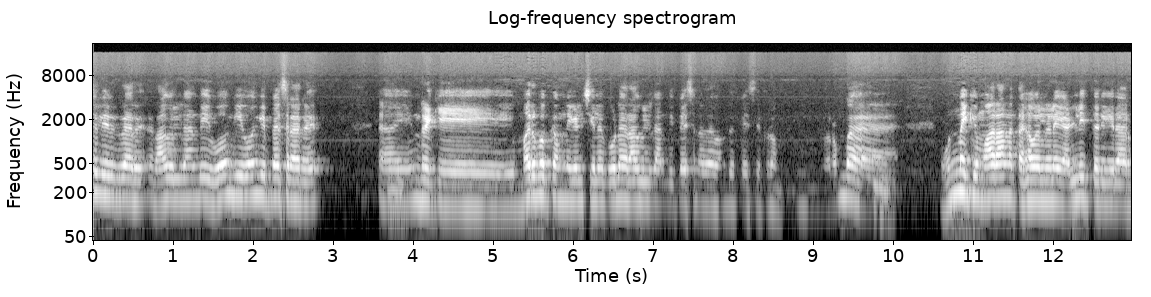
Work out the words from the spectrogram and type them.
சொல்லியிருக்கிறாரு. ராகுல் காந்தி ஓங்கி ஓங்கி பேசுறாரு. இன்றைக்கு மறுபக்கம் நிகழ்ச்சியில கூட ராகுல் காந்தி பேசினதை வந்து பேசியிருக்கிறோம். ரொம்ப உண்மைக்கு மாறான தகவல்களை அள்ளி தருகிறார்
